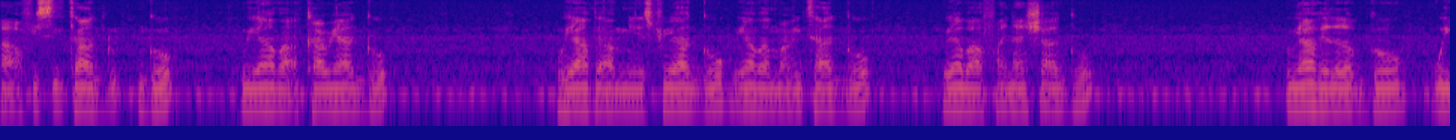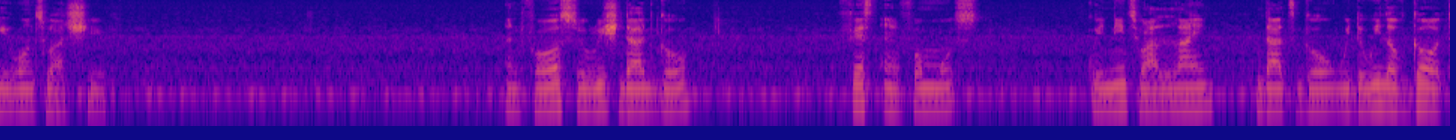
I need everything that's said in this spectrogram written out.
our physical goal. We have our career goal. We have our ministerial goal, we have our marital goal, we have our financial goal, we have a lot of goal we want to achieve. And for us to reach that goal, first and foremost, we need to align that goal with the will of God.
